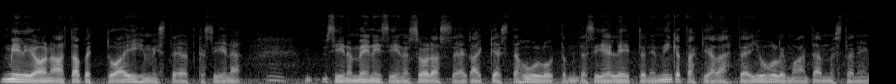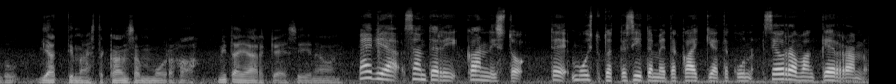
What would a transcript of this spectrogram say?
miljoonaa tapettua ihmistä, jotka siinä, mm. siinä meni siinä sodassa ja kaikkea sitä hulluutta, mitä siihen liittyy, niin minkä takia lähtee juhlimaan tämmöistä niin kuin jättimäistä kansanmurhaa? Mitä järkeä siinä on? Päiviä Santeri Kannisto, te muistutatte siitä meitä kaikkia, että kun seuraavan kerran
